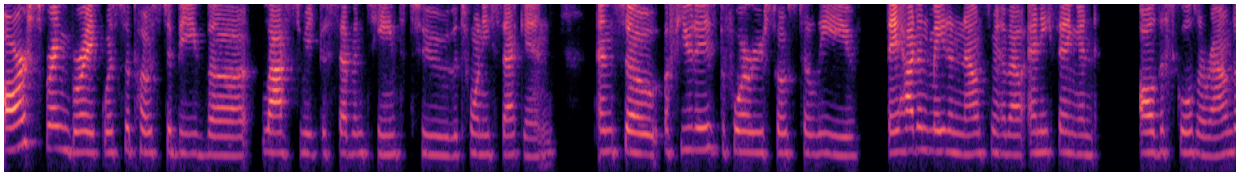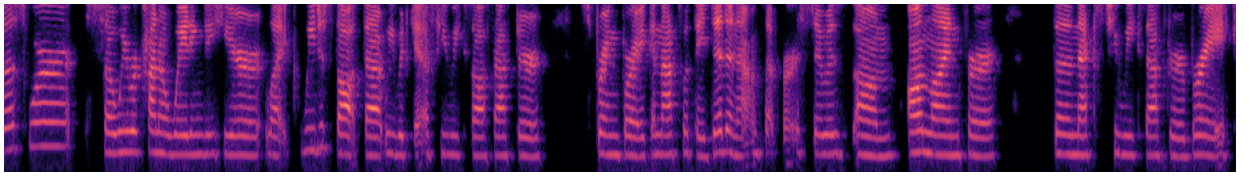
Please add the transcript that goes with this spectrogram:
our spring break was supposed to be the last week, the 17th to the 22nd. And so a few days before we were supposed to leave, they hadn't made an announcement about anything and all the schools around us were. So we were kind of waiting to hear like we just thought that we would get a few weeks off after spring break and that's what they did announce at first. It was um, online for the next two weeks after a break.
